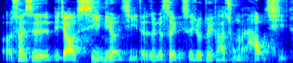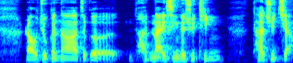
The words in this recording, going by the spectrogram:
呃算是比较 senior 级的这个摄影师，就对他充满好奇，然后就跟他这个很耐心的去听他去讲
